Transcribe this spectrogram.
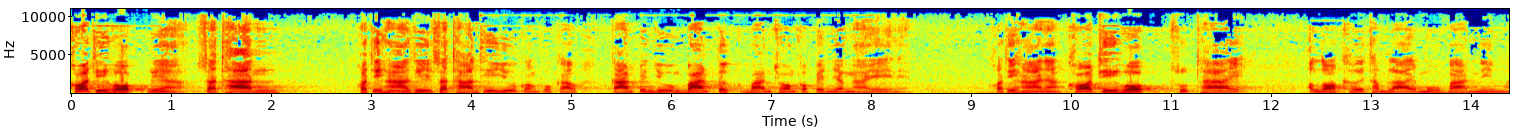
ข้อที่หกเนี่ยสถานข้อที่ห้าที่สถานที่อยู่ของพวกเขา การเป็นอยู่บ้านตึกบ้านช่องก็เป็นยังไงเนี่ยข้อที่ห้านะข้อที่หกสุดท้ายอัลลอฮ์เคยทำลายหมู่บ้านนี้ไหม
